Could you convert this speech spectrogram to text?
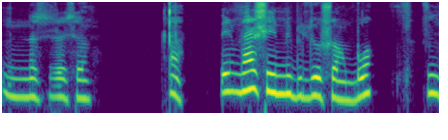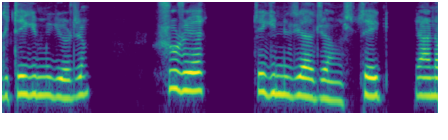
nasıl desem. Ha, benim her şeyimi biliyor şu an bu. Çünkü tagimi gördüm. Şuraya taginizi yazacağınız tag. Yani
